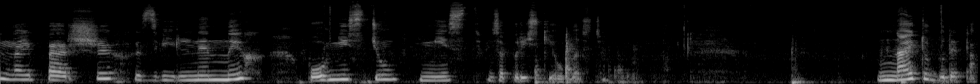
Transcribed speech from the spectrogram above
найперших звільнених повністю міст в Запорізькій області. Най то буде так.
